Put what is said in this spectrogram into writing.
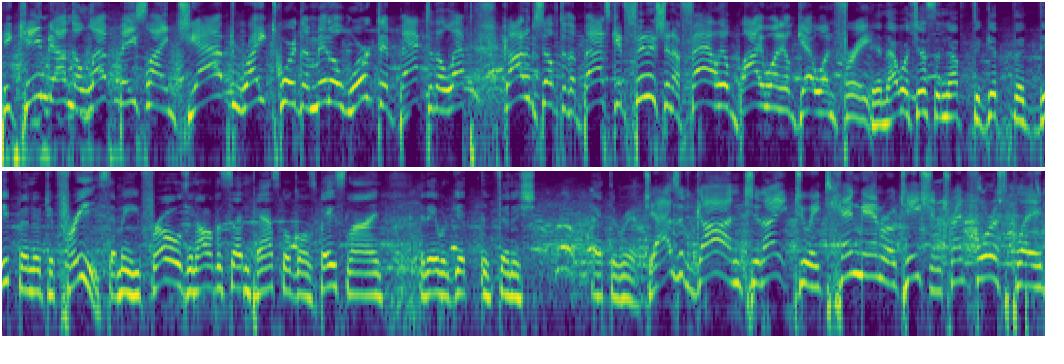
He came down the left baseline, jabbed right toward the middle, worked it back to the left, got himself to the basket, finishing a foul. He'll buy one, he'll get one free. And that was just enough to get the defender to freeze. I mean, he froze, and all of a sudden, Paschall goes baseline and able to get and finish at the rim. Jazz have gone tonight to a 10 man rotation. Trent Forrest played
